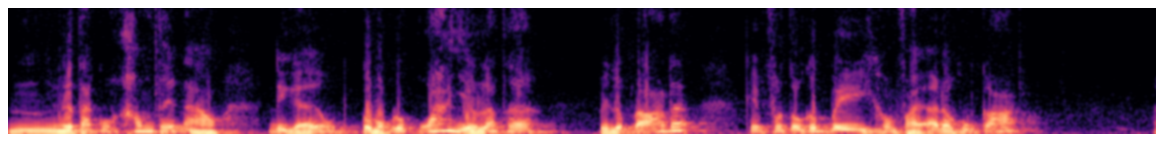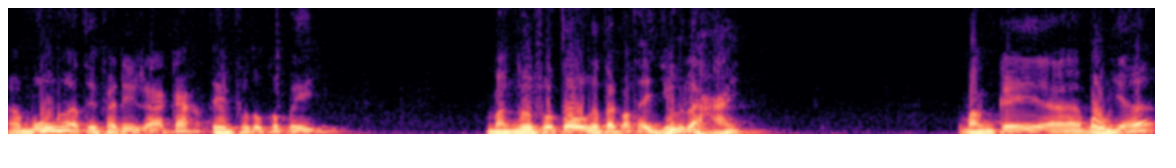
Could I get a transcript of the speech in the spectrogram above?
Ừ, người ta cũng không thể nào đi gửi cùng một lúc quá nhiều lá thơ. Vì lúc đó đó cái photocopy không phải ở đâu cũng có. À, muốn thì phải đi ra các tiệm photocopy. Mà người photo người ta có thể giữ lại bằng cái ờ, bộ nhớ.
